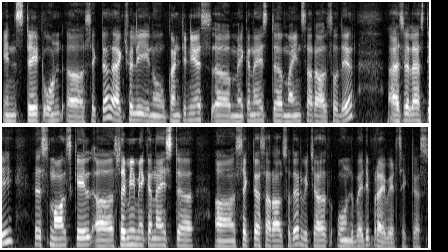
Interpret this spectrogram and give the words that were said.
in state owned uh, sector actually you know continuous uh, mechanized uh, mines are also there as well as the small scale uh, semi mechanized uh, uh, sectors are also there which are owned by the private sectors.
